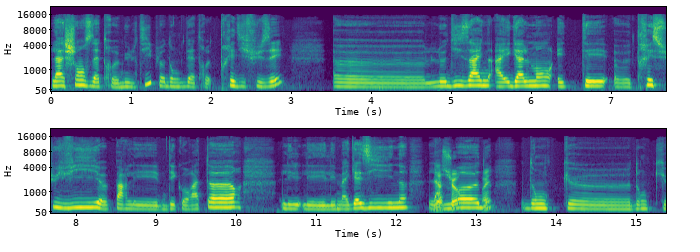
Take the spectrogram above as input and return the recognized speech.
la chance d'être multiple, donc d'être très diffusé. Euh, le design a également été euh, très suivi euh, par les décorateurs, les, magazines, la mode. Donc, donc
